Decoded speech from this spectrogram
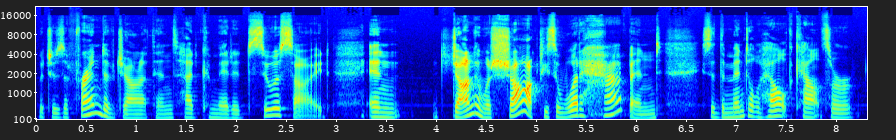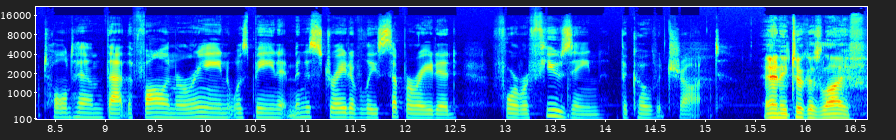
which is a friend of Jonathan's, had committed suicide. And Jonathan was shocked. He said, What happened? He said the mental health counselor told him that the fallen Marine was being administratively separated for refusing the COVID shot. And he took his life.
